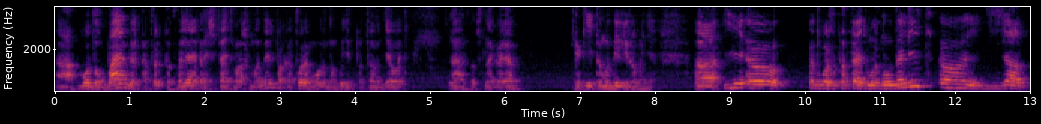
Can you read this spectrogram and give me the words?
а, Model Binder, который позволяет рассчитать вашу модель, по которой можно будет потом делать, а, собственно говоря, какие-то моделирования. А, и э, это можно поставить, можно удалить. Э, я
